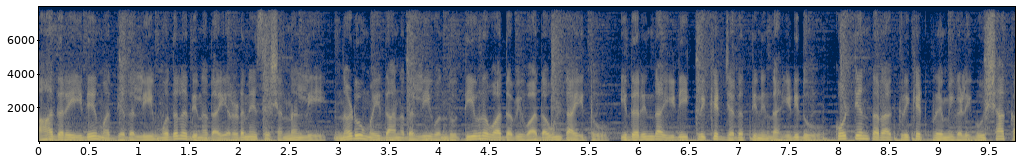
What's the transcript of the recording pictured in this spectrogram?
ಆದರೆ ಇದೇ ಮಧ್ಯದಲ್ಲಿ ಮೊದಲ ದಿನದ ಎರಡನೇ ಸೆಷನ್ನಲ್ಲಿ ನಡು ಮೈದಾನದಲ್ಲಿ ಒಂದು ತೀವ್ರವಾದ ವಿವಾದ ಉಂಟಾಯಿತು. ಇದರಿಂದ ಇಡೀ ಕ್ರಿಕೆಟ್ ಜಗತ್ತಿನಿಂದ ಹಿಡಿದು ಕೋಟ್ಯಂತರ ಕ್ರಿಕೆಟ್ ಪ್ರೇಮಿಗಳಿಗೂ ಶಾಕ್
